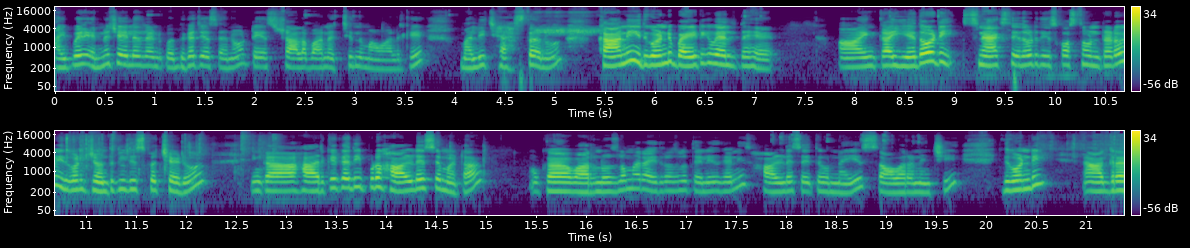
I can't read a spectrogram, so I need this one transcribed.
అయిపోయి ఎన్నో చేయలేదులేండి కొద్దిగా చేశాను. టేస్ట్ చాలా బాగా నచ్చింది మా వాళ్ళకి. మళ్ళీ చేస్తాను. కానీ ఇదిగోండి బయటికి వెళ్తే ఇంకా ఏదోటి స్నాక్స్ ఏదోటి తీసుకొస్తూ ఉంటాడు. ఇదిగోండి జంతుకులు తీసుకొచ్చాడు. ఇంకా హారిక గది ఇప్పుడు హాలిడేస్ ఏమట. ఒక వారం రోజులు మరి ఐదు రోజులు తెలియదు కానీ హాలిడేస్ అయితే ఉన్నాయి సోమవారం నుంచి. ఇదిగోండి ఆగ్రా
